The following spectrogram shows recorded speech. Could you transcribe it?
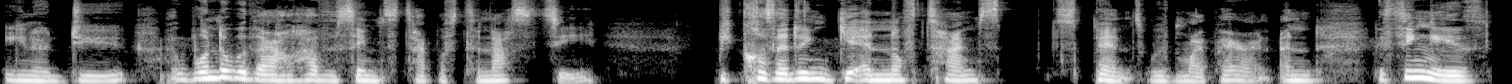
you know, do? I wonder whether I'll have the same type of tenacity because I didn't get enough time spent with my parent. And the thing is,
